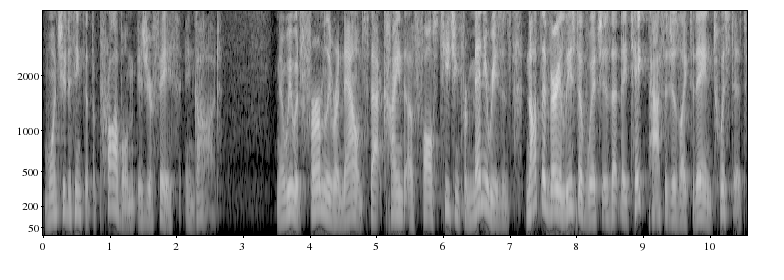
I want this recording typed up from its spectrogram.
want you to think that the problem is your faith in God. You know, we would firmly renounce that kind of false teaching for many reasons, not the very least of which is that they take passages like today and twist it,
